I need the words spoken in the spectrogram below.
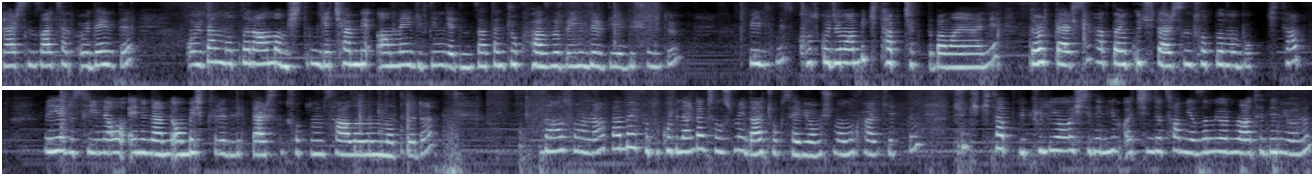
dersim zaten ödevdi. O yüzden notları almamıştım. Geçen bir almaya gideyim dedim. Zaten çok fazla değildir diye düşündüm. Bildiğiniz koskocaman bir kitap çıktı bana yani. 4 dersin hatta yok 3 dersin toplamı bu kitap. Ve yarısı yine o en önemli 15 kredilik dersin toplumu sağlanım notları. Daha sonra ben böyle fotokopilerden çalışmayı daha çok seviyormuşum onu fark ettim. Çünkü kitap bükülüyor işte ne bileyim açınca tam yazamıyorum rahat edemiyorum.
